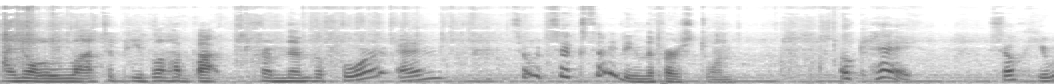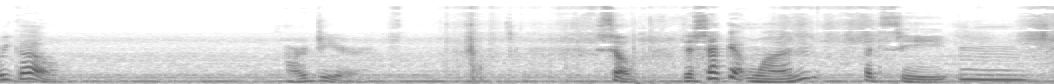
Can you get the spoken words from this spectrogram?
I know lots of people have got from them before, and so it's exciting, the first one. Okay, so here we go. Our deer. So, the second one, let's see. Mm,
